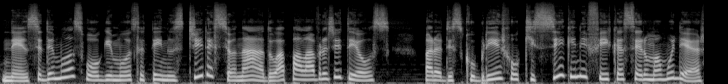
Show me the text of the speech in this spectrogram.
Nancy DeMoss Wogemuth tem nos direcionado à palavra de Deus para descobrir o que significa ser uma mulher.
